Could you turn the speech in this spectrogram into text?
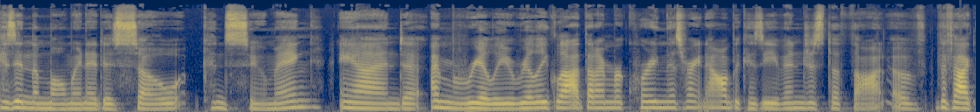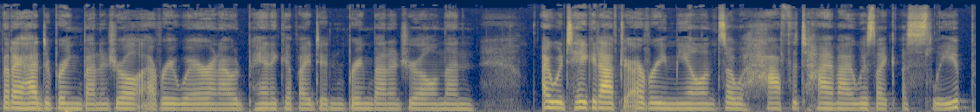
because in the moment it is so consuming. And I'm really, really glad that I'm recording this right now because even just the thought of the fact that I had to bring Benadryl everywhere and I would panic if I didn't bring Benadryl and then I would take it after every meal. And so half the time I was like asleep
